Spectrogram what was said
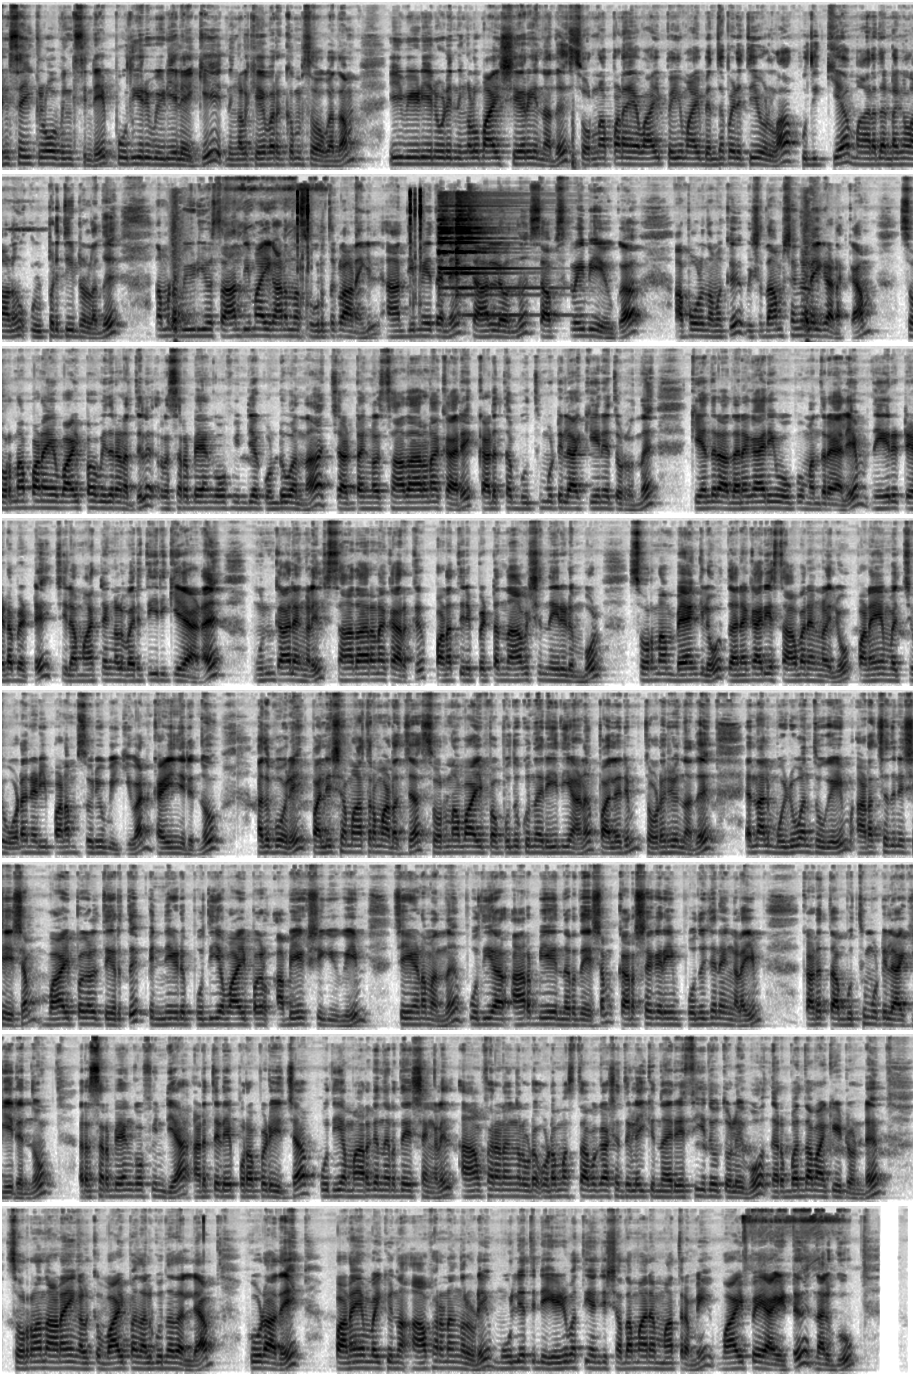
എൻസൈക്ലോവിങ്സിന്റെ പുതിയൊരു വീഡിയോയിലേക്ക് നിങ്ങൾക്ക് ഏവർക്കും സ്വാഗതം. ഈ വീഡിയോയിലൂടെ നിങ്ങളുമായി ഷെയർ ചെയ്യുന്നത് സ്വർണപ്പണയ വായ്പയുമായി ബന്ധപ്പെടുത്തിയുള്ള പുതുക്കിയ മാനദണ്ഡങ്ങളാണ് ഉൾപ്പെടുത്തിയിട്ടുള്ളത്. നമ്മുടെ വീഡിയോസ് ആദ്യമായി കാണുന്ന സുഹൃത്തുക്കളാണെങ്കിൽ ആദ്യമേ തന്നെ ചാനൽ ഒന്ന് സബ്സ്ക്രൈബ് ചെയ്യുക. അപ്പോൾ നമുക്ക് വിശദാംശങ്ങളിലേക്ക് അടക്കാം. സ്വർണപ്പണയ വായ്പാ വിതരണത്തിൽ റിസർവ് ബാങ്ക് ഓഫ് ഇന്ത്യ കൊണ്ടുവന്ന ചട്ടങ്ങൾ സാധാരണക്കാരെ കടുത്ത ബുദ്ധിമുട്ടിലാക്കിയതിനെ തുടർന്ന് കേന്ദ്ര ധനകാര്യ വകുപ്പ് മന്ത്രാലയം നേരിട്ട് ഇടപെട്ട് ചില മാറ്റങ്ങൾ വരുത്തിയിരിക്കുകയാണ്. മുൻകാലങ്ങളിൽ സാധാരണക്കാർക്ക് പണത്തിന് പെട്ടെന്ന് ആവശ്യം നേരിടുമ്പോൾ സ്വർണം ബാങ്കിലോ ധനകാര്യ സ്ഥാപനങ്ങളിലോ പണയം വെച്ച് ഉടനടി പണം സ്വരൂപിക്കുവാൻ കഴിഞ്ഞിരുന്നു. അതുപോലെ പലിശ മാത്രം അടച്ച സ്വർണ വായ്പ പുതുക്കുന്ന രീതിയാണ് പലരും തുടരുന്നത്. എന്നാൽ മുഴുവൻ തുകയും അടച്ചതിന് ശേഷം വായ്പകൾ തീർത്ത് പിന്നീട് പുതിയ വായ്പകൾ അപേക്ഷിക്കുകയും ചെയ്യണമെന്ന് പുതിയ ആർ നിർദ്ദേശം കർഷകരെയും പൊതുജനങ്ങളെയും കടുത്ത ബുദ്ധിമുട്ടിലാക്കിയിരുന്നു. റിസർവ് ബാങ്ക് ഓഫ് ഇന്ത്യ അടുത്തിടെ പുറപ്പെടുവിച്ച പുതിയ മാർഗനിർദ്ദേശങ്ങളിൽ ആഭരണങ്ങളുടെ ഉടമസ്ഥാവകാശം തെളിയിക്കുന്ന രസീത് തെളിവോ നിർബന്ധമാക്കിയിട്ടുണ്ട്. സ്വർണ നാണയങ്ങൾക്ക് വായ്പ നൽകുന്നതല്ല. കൂടാതെ പണയം വയ്ക്കുന്ന ആഭരണങ്ങളുടെ മൂല്യത്തിന്റെ എഴുപത്തിയഞ്ച് ശതമാനം മാത്രമേ വായ്പയായിട്ട് നൽകൂ.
